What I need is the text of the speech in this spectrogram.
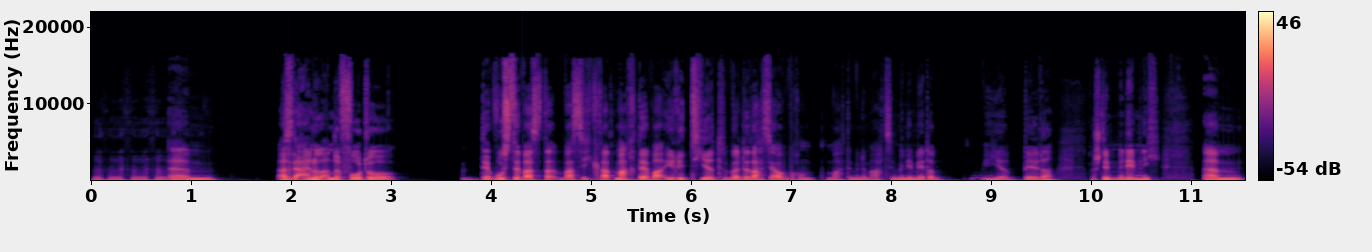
ähm, also der ein oder andere Foto, der wusste, was, da, was ich gerade mache, der war irritiert, weil der dachte sich auch, warum macht er mit dem 18 mm hier Bilder? Was stimmt mit dem nicht? Ähm,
